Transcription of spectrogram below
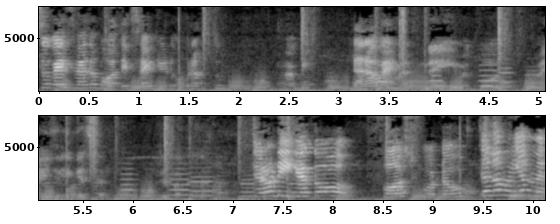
सो गाइस मैं तो बहुत एक्साइटेड हूँ। प्रभ तुम मैं भी। डरा हुआ है? नहीं मेरे को मैं इजीली गेस कर मुझे पता है। चलो ठीक है तो फ़र्स्ट फ़ोटो चलो भैया मैं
